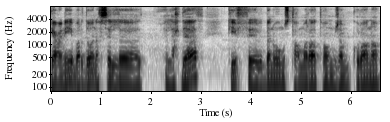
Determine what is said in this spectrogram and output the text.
يعني برضو نفس الأحداث كيف بنوا مستعمراتهم جنب كورونا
